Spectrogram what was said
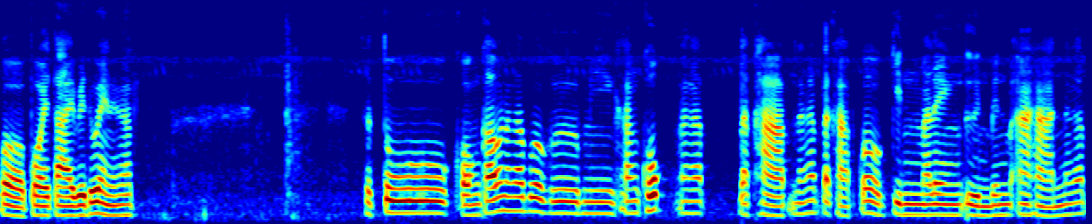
ก็ปล่อยตายไปด้วยนะครับศัตรูของเขานะครับก็คือมีคางคกนะครับ ตะขาบนะครับ ตะขาบก็กินแมลงอื่นเป็นอาหารนะครับ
